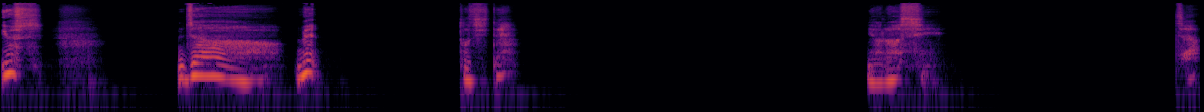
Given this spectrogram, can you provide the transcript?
よし。じゃあ、目、閉じて。よろしい。じゃ、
